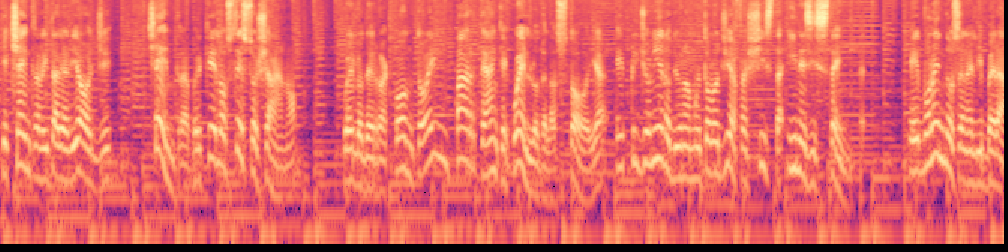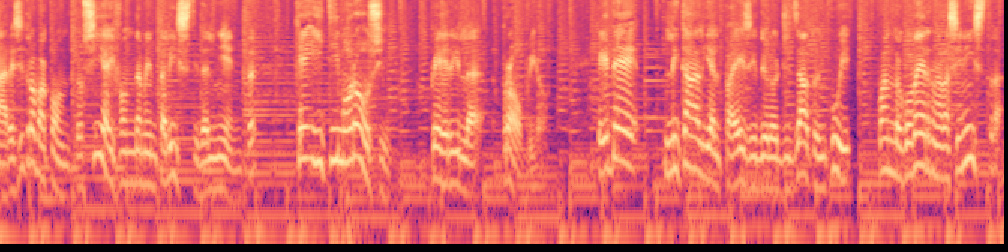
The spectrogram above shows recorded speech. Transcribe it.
Che c'entra l'Italia di oggi? C'entra perché lo stesso Ciano, quello del racconto e in parte anche quello della storia, è prigioniero di una mitologia fascista inesistente e volendosene liberare si trova contro sia i fondamentalisti del niente che i timorosi per il proprio. Ed è L'Italia è il paese ideologizzato in cui, quando governa la sinistra,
